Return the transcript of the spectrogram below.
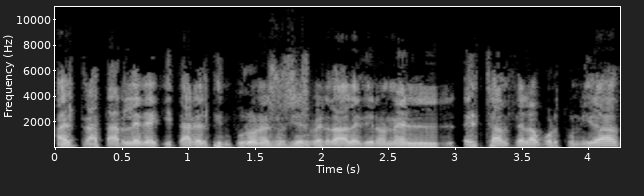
al tratarle de quitar el cinturón, eso sí es verdad, le dieron el, el chance, la oportunidad,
